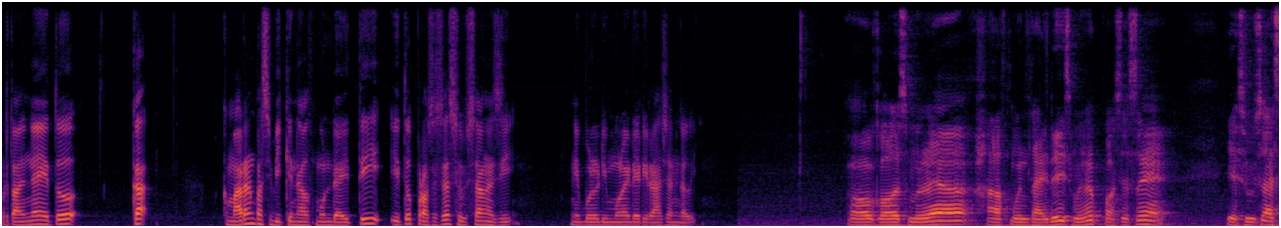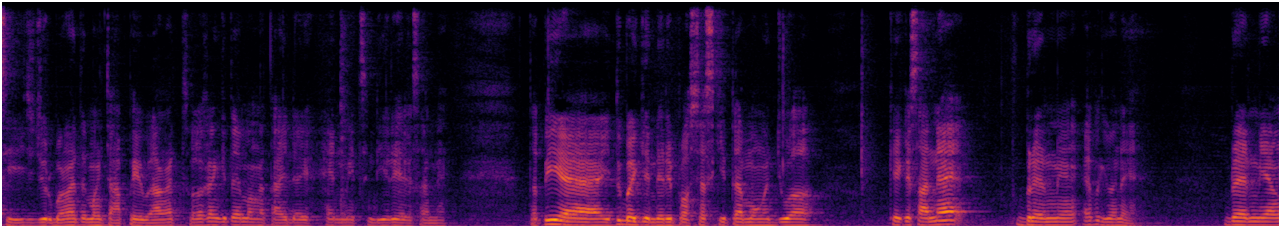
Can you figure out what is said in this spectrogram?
Pertanyaannya itu, Kak, kemarin pas bikin Health Moon Diety, itu prosesnya susah nggak sih? Ini boleh dimulai dari Rashan kali. Oh, kalau sebenarnya half moon tie day sebenarnya prosesnya ya susah sih, jujur banget emang capek banget. Soalnya kan kita emang nge-tie dye handmade sendiri ya kesannya. Tapi ya itu bagian dari proses kita mau ngejual kayak kesannya brandnya eh, apa gimana ya? Brand yang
